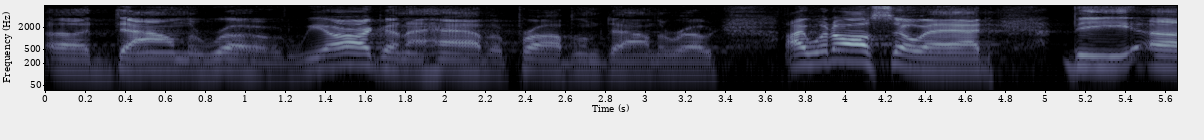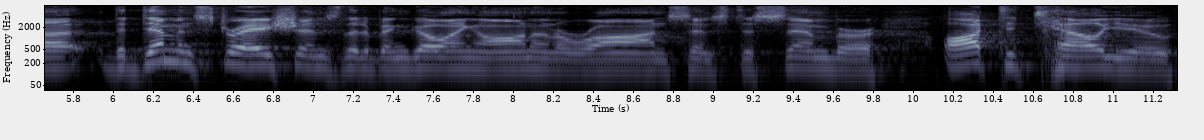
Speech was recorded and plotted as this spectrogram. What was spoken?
uh, down the road. We are going to have a problem down the road. I would also add the, uh, the demonstrations that have been going on in Iran since December ought to tell you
